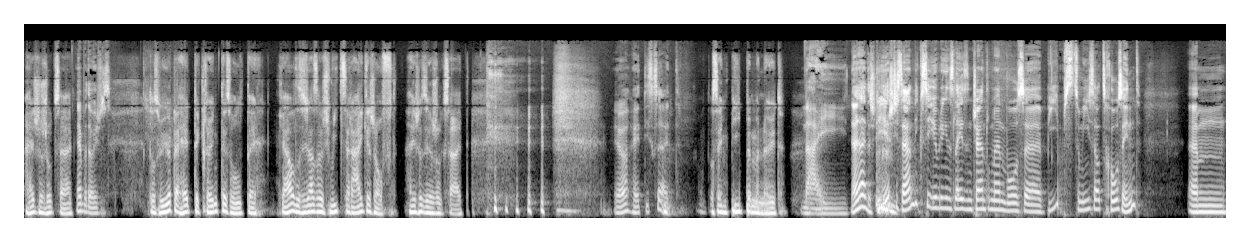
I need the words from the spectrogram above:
Hast du schon gesagt. Eben, da ist es. Das würde, hätte, könnte, sollte. Gell? Das ist also eine Schweizer Eigenschaft. Hast du es ja schon gesagt. Ja, hätte ich es gesagt. Und das entpiepen wir nicht. Nein, nein, nein, das war die erste Sendung gewesen, übrigens, Ladies and Gentlemen, wo es äh, Beeps zum Einsatz gekommen sind. Ähm,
